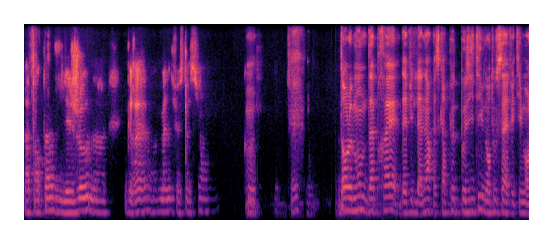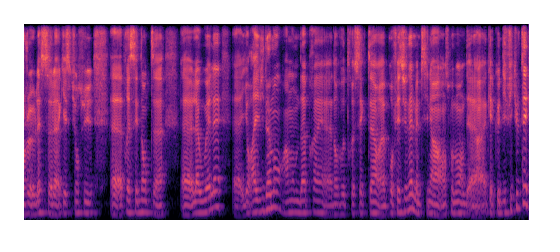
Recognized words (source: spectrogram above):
attentats, gilets jaunes, grèves, manifestations. Hmm. Dans le monde d'après, David Lanner, parce qu'un peu de positif dans tout ça, effectivement, je laisse la question euh, précédente euh, là où elle est. il y aura évidemment un monde d'après dans votre secteur professionnel, même s'il y a en ce moment quelques difficultés.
